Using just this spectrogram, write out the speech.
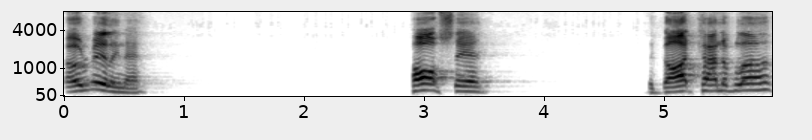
Oh, really now? Paul said, the God kind of love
